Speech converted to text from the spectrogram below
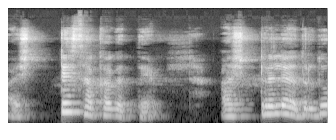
ಅಷ್ಟೇ ಸಾಕಾಗತ್ತೆ. ಅಷ್ಟರಲ್ಲೇ ಅದ್ರದ್ದು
